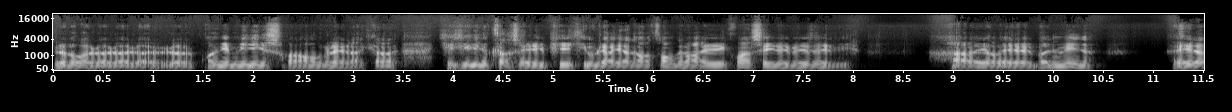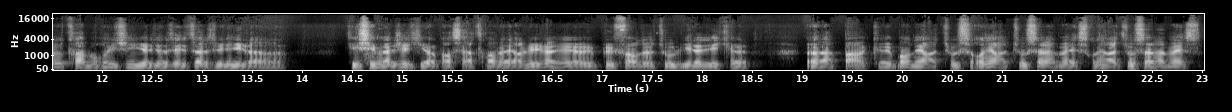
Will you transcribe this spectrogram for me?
le, Premier ministre anglais, là, qui, qui nous cassait les pieds, qui voulait rien entendre. Il est coincé, il est baisé, lui. Ah oui, il avait bonne mine. Et l'autre abruti aux États-Unis, là, qui s'imagine qu'il va passer à travers. Lui, il est le plus fort de tout. Il a dit que euh, à Pâques, eh ben, on ira tous, on ira tous à la messe. On ira tous à la messe.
